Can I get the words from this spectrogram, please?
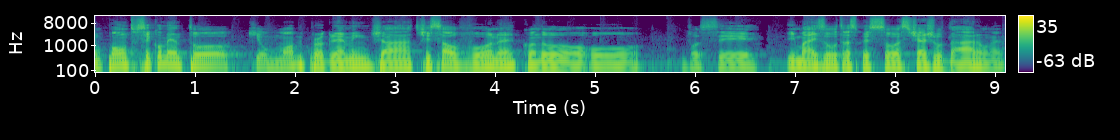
um, ponto. Você comentou que o mob programming já te salvou, né? Quando o, o, você e mais outras pessoas te ajudaram, né?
